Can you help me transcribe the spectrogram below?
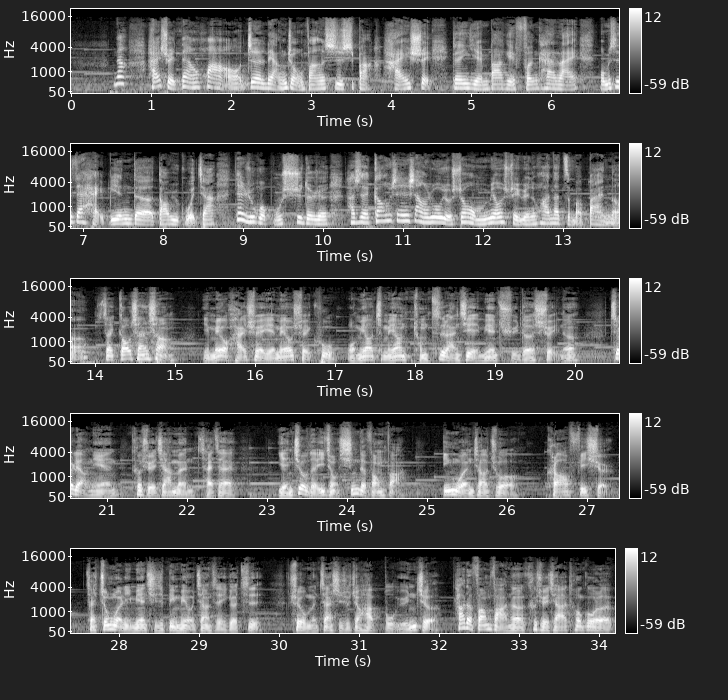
那海水淡化哦，这两种方式是把海水跟盐巴给分开来。我们是在海边的岛屿国家，但如果不是的人，他是在高山上，如果有时候我们没有水源的话，那怎么办呢？在高山上也没有海水，也没有水库，我们要怎么样从自然界里面取得水呢？这两年科学家们才在研究的一种新的方法，英文叫做 Cloud Fisher，在中文里面其实并没有这样子一个字。所以我们暂时就叫它捕云者。它的方法呢，科学家透过了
